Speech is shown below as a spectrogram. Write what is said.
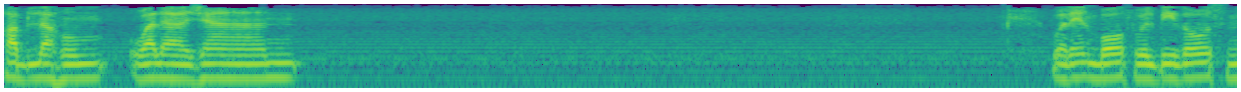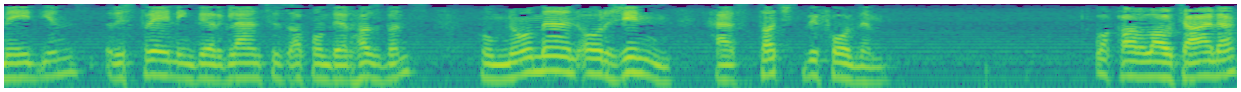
قبلهم ولا جان wherein both will be those maidens restraining their glances upon their husbands whom no man or jinn has touched before them وقال الله تعالى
